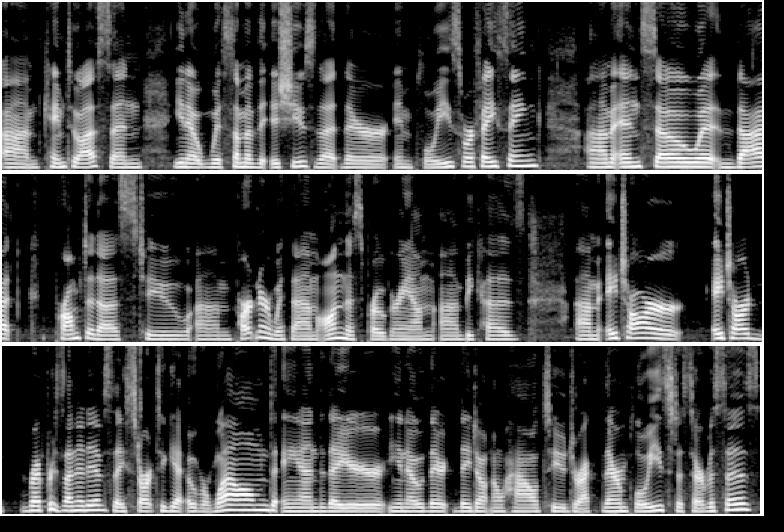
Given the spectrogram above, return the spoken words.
um, came to us and, you know, with some of the issues that their employees were facing. Um, and so that prompted us to um, partner with them on this program uh, because HR HR representatives they start to get overwhelmed and they're you know they they don't know how to direct their employees to services.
